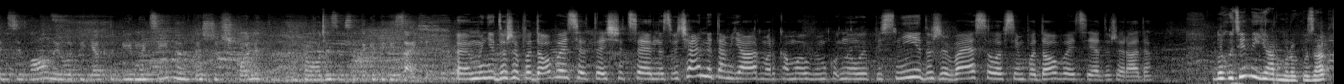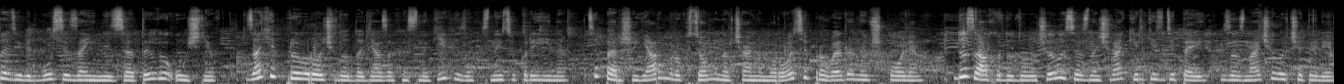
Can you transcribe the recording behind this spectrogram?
танцювали, і от як тобі емоційно те, що в школі проводиться все таки такий захід? Е, Мені дуже подобається те, що це незвичайна там ярмарка. Ми вимкнули пісні, дуже весело, всім подобається. Я дуже рада. Благодійний ярмарок у закладі відбувся за ініціативи учнів. Захід приурочили до Дня захисників і захисниць України. Це перший ярмарок в цьому навчальному році, проведений в школі. До заходу долучилася значна кількість дітей, зазначили вчителі.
